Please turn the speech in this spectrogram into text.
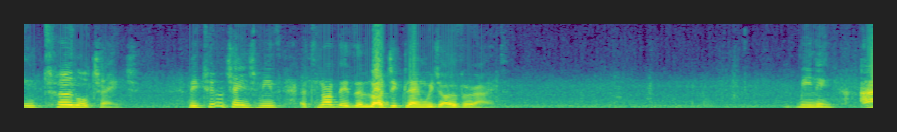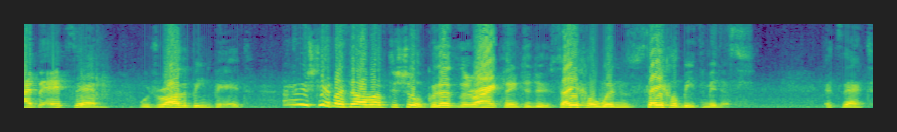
internal change. The internal change means it's not there's a logic language override. Meaning, I be'etzem would rather be in bed. I'm going to share myself up to shul because that's the right thing to do. Seichel wins, Seichel beats Midas. It's that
